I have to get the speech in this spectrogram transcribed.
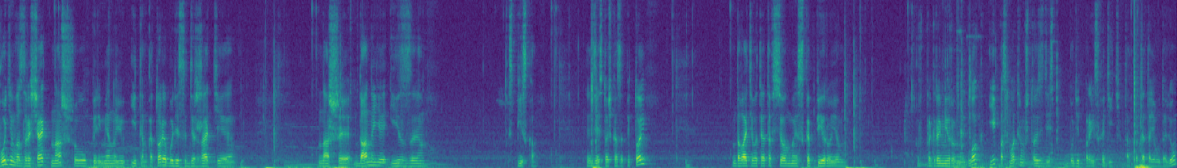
Будем возвращать нашу переменную item, которая будет содержать э, наши данные из списка. Здесь точка запятой. Давайте вот это все мы скопируем в программируемый блок и посмотрим, что здесь будет происходить. Так, вот это я удалю.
